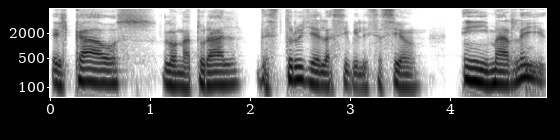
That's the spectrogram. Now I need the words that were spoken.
el caos, lo natural, destruye la civilización. Y Marley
